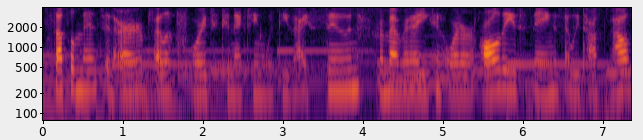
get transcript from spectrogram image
supplements and herbs. I look forward to connecting with you guys soon. Remember that you can order all these things that we talked about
